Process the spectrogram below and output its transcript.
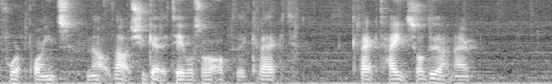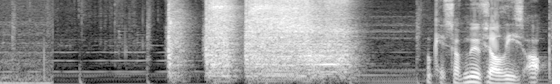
four points, and that, that should get the table saw up to the correct correct height. So I'll do that now. Okay, so I've moved all these up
